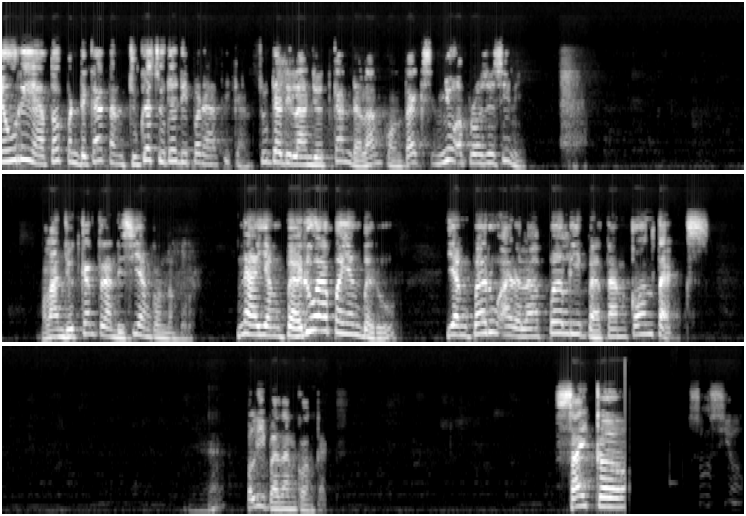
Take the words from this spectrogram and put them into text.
teori atau pendekatan juga sudah diperhatikan, sudah dilanjutkan dalam konteks new approaches ini. Melanjutkan tradisi yang kontemporer. Nah, yang baru apa yang baru? Yang baru adalah pelibatan konteks pelibatan konteks. Cycle sosial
